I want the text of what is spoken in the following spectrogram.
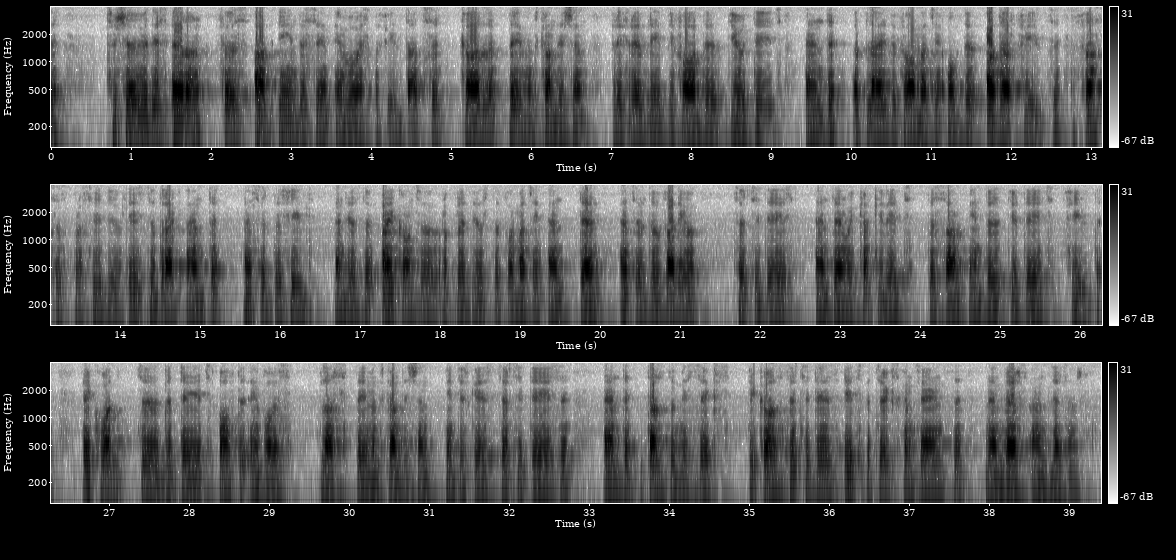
To show you this error, first add in the same invoice a field that's called payment condition, preferably before the due date, and apply the formatting of the other fields. The fastest procedure is to drag and insert the field and use the icon to reproduce the formatting and then enter the value 30 days and then we calculate the sum in the due date field equal to the date of the invoice plus payment condition in this case 30 days and that's the mistakes because 30 days each text contains numbers and letters.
